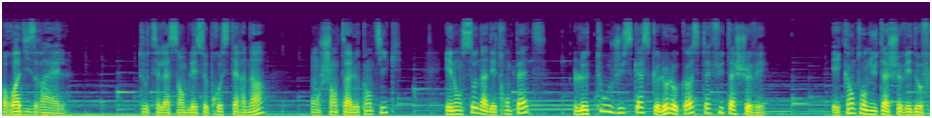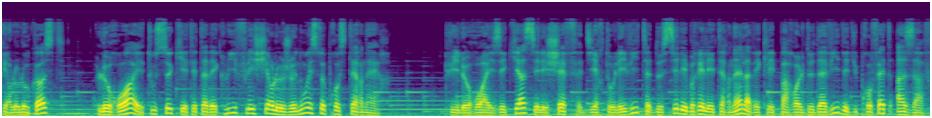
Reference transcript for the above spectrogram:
roi d'Israël. Toute l'assemblée se prosterna, on chanta le cantique, et l'on sonna des trompettes, le tout jusqu'à ce que l'Holocauste fût achevé. Et quand on eut achevé d'offrir l'Holocauste, le roi et tous ceux qui étaient avec lui fléchirent le genou et se prosternèrent. Puis le roi Ézéchias et les chefs dirent aux Lévites de célébrer l'Éternel avec les paroles de David et du prophète Asaph.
